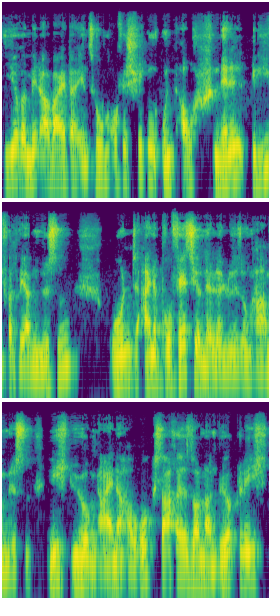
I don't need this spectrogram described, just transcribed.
ihre Mitarbeiter ins Homeoffice schicken und auch schnell geliefert werden müssen und eine professionelle Lösung haben müssen. Nicht irgendeine Hauruck-Sache, sondern wirklich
